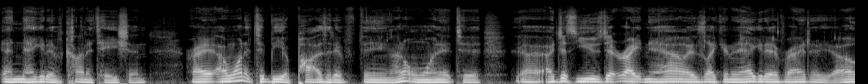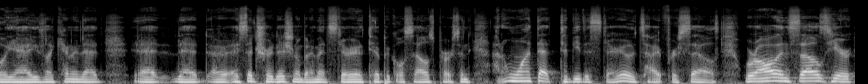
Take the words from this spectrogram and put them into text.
a negative connotation right? I want it to be a positive thing. I don't want it to uh, i just used it right now as like a negative right? Oh yeah he's like kind of that that that uh, i said traditional but i meant stereotypical salesperson. I don't want that to be the stereotype for sales. We're all in sales here.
